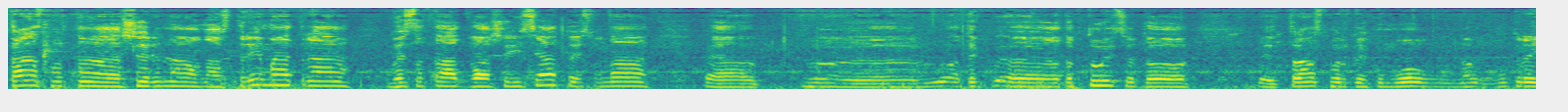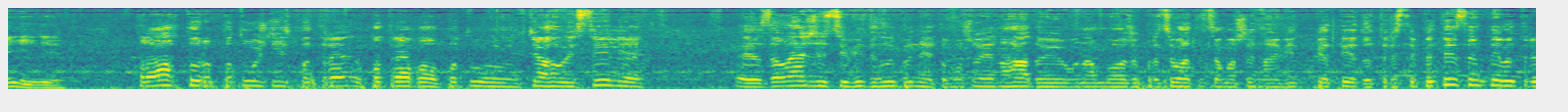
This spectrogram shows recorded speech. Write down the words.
Транспортна ширина у нас 3 метри, висота 2,60, тобто вона е, е, е, адаптується до е, транспортних умов в Україні. Трактор, потужність, потре- потреба поту- в тяговій силі е, в залежності від глибини, тому що я нагадую, вона може працювати ця машина від 5 до 305 см,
